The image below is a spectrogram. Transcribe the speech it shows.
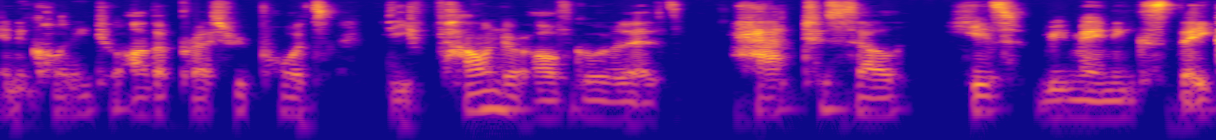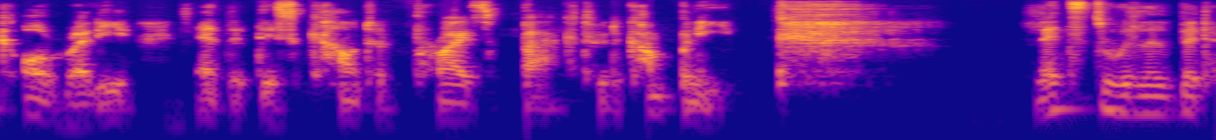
And according to other press reports, the founder of Gorillas had to sell his remaining stake already at the discounted price back to the company. Let's do a little bit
